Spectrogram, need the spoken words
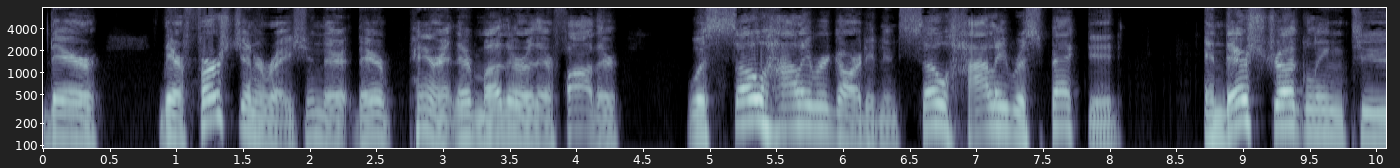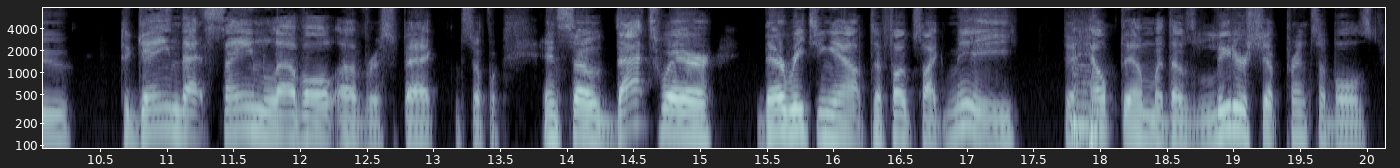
their, their first generation, their, their parent, their mother or their father was so highly regarded and so highly respected and they're struggling to to gain that same level of respect and so forth and so that's where they're reaching out to folks like me to mm-hmm. help them with those leadership principles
